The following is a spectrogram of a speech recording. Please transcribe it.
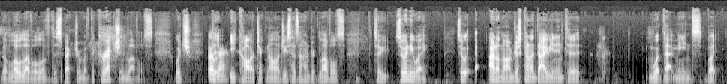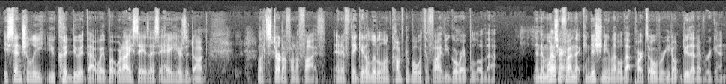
the low level of the spectrum of the correction levels, which Okay. the e-collar technologies has 100 levels. So so anyway, so I don't know. I'm just kind of diving into what that means, but essentially you could do it that way. But what I say is I say, hey, here's a dog. Let's start off on a five, and if they get a little uncomfortable with the five, you go right below that. And then once you find that conditioning level, that part's over. You don't do that ever again.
